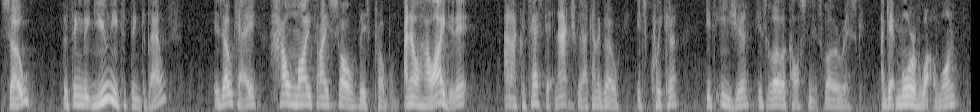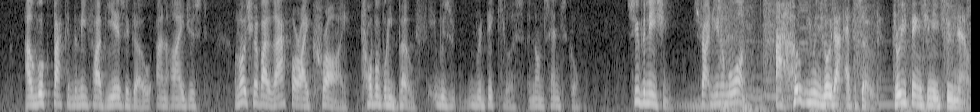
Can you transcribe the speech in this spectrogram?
So, the thing that you need to think about is okay, how might I solve this problem? I know how I did it, and I could test it, and actually I kind of go, it's quicker, it's easier, it's lower cost, and it's lower risk. I get more of what I want. I look back at the me five years ago and I just, I'm not sure if I laugh or I cry. Probably both. It was ridiculous and nonsensical. Super niching. Strategy number one. I hope you enjoyed that episode. Three things you need to do now.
